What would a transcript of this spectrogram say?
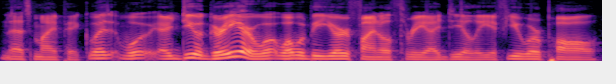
that's my pick. What, what, uh, do you agree, or what, what would be your final three ideally if you were Paul?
